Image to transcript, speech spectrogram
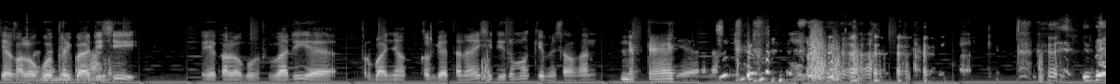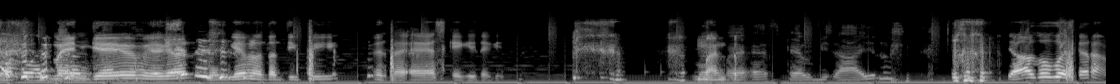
ya kalau gue pribadi paham. sih ya kalau gue pribadi ya perbanyak kegiatan aja sih di rumah kayak misalkan nyekek. ya itu main game ya kan? Main game nonton TV main PS kayak gitu gitu Mantep. PS kayak lu bisa aja lu. Jago gue sekarang.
